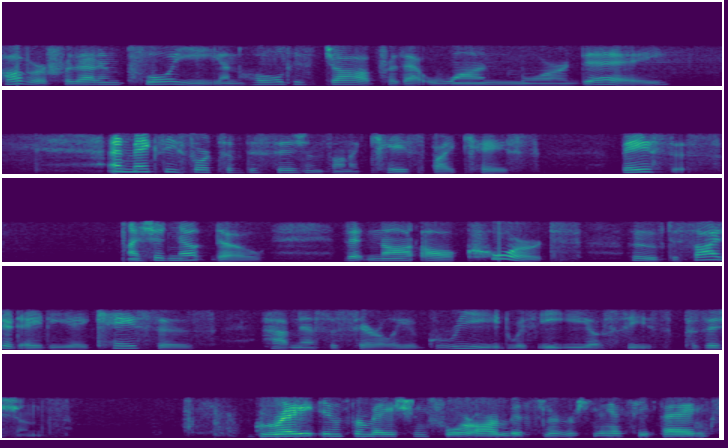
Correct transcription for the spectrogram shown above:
cover for that employee and hold his job for that one more day? And make these sorts of decisions on a case by case basis. I should note, though, that not all courts who've decided ADA cases have necessarily agreed with EEOC's positions. Great information for our listeners, Nancy. Thanks.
